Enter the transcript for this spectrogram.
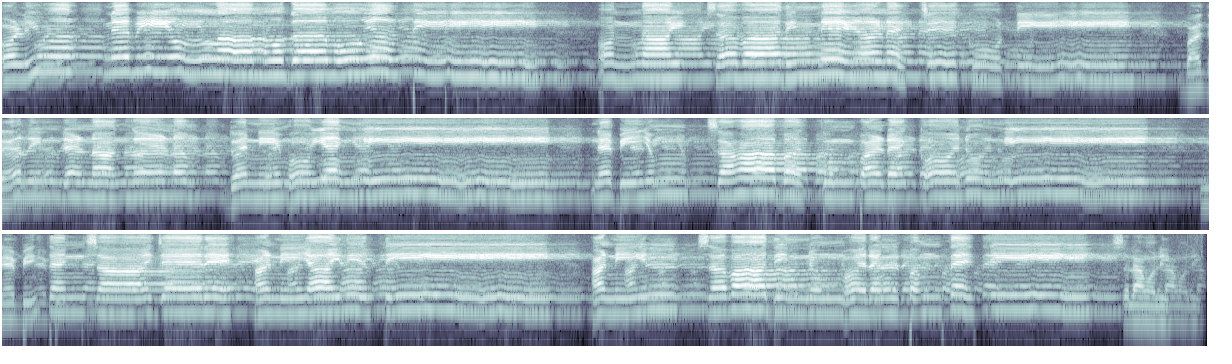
ഒളിവർ നബിയുള്ള മുഖമുയർത്തി ഒന്നായി സവാദിനെ അണച്ച് കൂട്ടി. ബദറിന്റെ നാങ്കണം ധ്വനി മുയങ്ങി നബിയും സഹാബത്തും പടക്കൊരുങ്ങി. നബി തൻ സാജരെ അണിയായി നിർത്തി. അണിയിൽ സവാദിനും ഒരൽപ്പം തെറ്റി. അസ്സലാമു അലൈക്കും.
